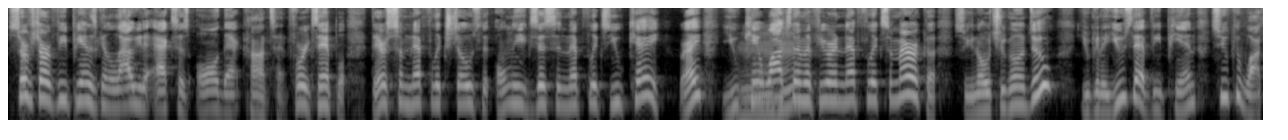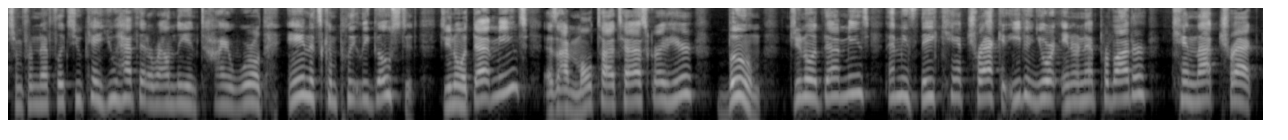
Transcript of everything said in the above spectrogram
Surfshark VPN is going to allow you to access all that content. For example, there's some Netflix shows that only exist in Netflix UK, right? You can't watch mm-hmm. them if you're in Netflix America. So you know what you're going to do? You're going to use that VPN so you can watch them from Netflix UK. You have that around the entire world, and it's completely ghosted. Do you know what that means? As I multitask right here, boom. Do you know what that means? That means they can't track it. Even your internet provider cannot track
